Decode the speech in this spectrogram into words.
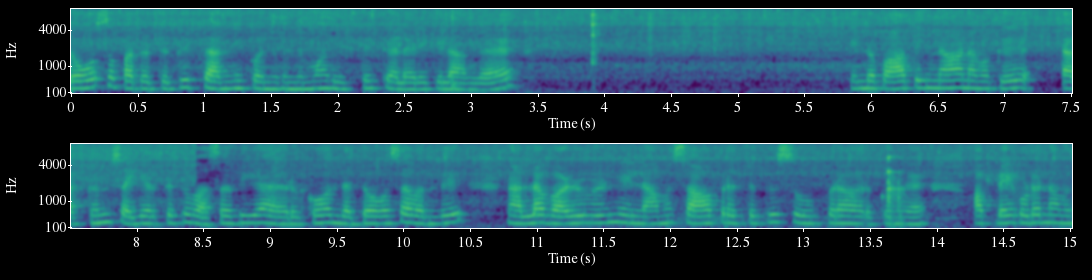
தோசை பதத்துக்கு தண்ணி கொஞ்சம் கொஞ்சமாக விட்டு கிளறிக்கலாங்க. இந்த பார்த்திங்கன்னா நமக்கு டக்குன்னு செய்கிறதுக்கு வசதியாக இருக்கும். இந்த தோசை வந்து நல்லா வழுவழுன்னு இல்லாமல் சாப்பிட்றதுக்கு சூப்பராக இருக்குங்க. அப்படியே கூட நம்ம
